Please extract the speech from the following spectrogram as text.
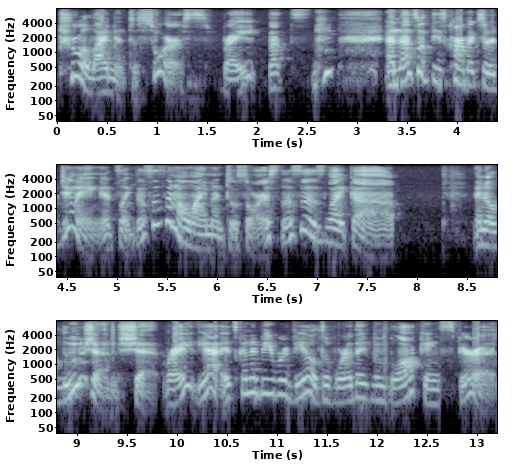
true alignment to source, right? That's and that's what these karmics are doing. It's like this is an alignment to source. This is like a an illusion shit, right? Yeah, it's going to be revealed of where they've been blocking spirit.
